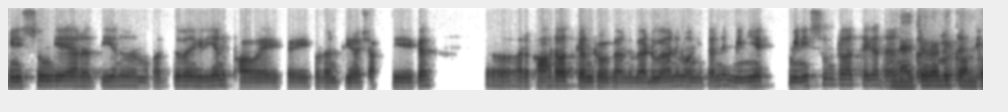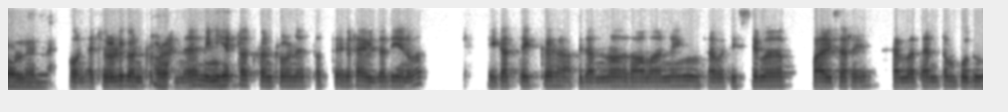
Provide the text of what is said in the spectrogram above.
මිනිස්සුන්ගේ අර තියෙන මොකක්දව කියන්න පව එක. ඒකොටන් තියෙන ශක්තිය එක. අර කාටවත් කන්ටරෝල් ගන්න බැඩුගන මහිතන්න මිනිිය මිනිස්සුන්ටවත් එක නැචරලි කොන්ටරෝල්න්න නැචරලි කන්ටරෝල්න්න මිනිහෙටත් කන්ටරෝල් තත්වකට ඇවිල්ල තියෙනවා. ඒකත් එක්ක අපි දන්නවා සාමාන්‍යයෙන් හැමතිස්සෙම පරිසරය හැම තැන්ටම් පුදු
